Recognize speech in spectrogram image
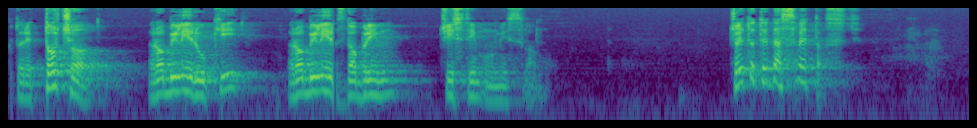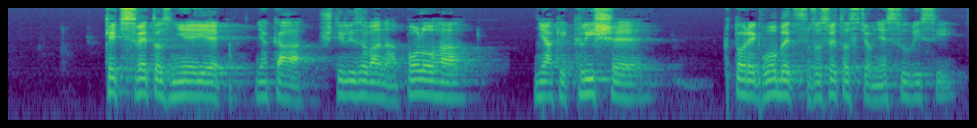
ktoré to, čo robili ruky, robili s dobrým, čistým úmyslom. Čo je to teda svetosť? Keď svetosť nie je nejaká štilizovaná poloha, nejaké kliše, ktoré vôbec so svetosťou nesúvisí.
